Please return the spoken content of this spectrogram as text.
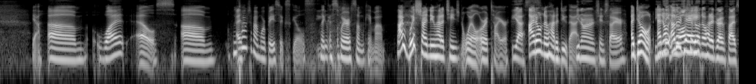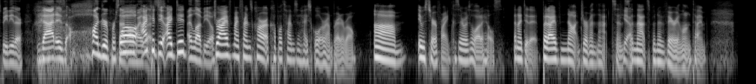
Yeah. Um. What else? Um. We I- talked about more basic skills. Like I swear some came up. I wish I knew how to change an oil or a tire. Yes. I don't know how to do that. You don't know how to change tire. I don't. You and don't. the other you also day, don't know how to drive a five speed either. That is a hundred percent. well, on my I could do. I did I love you. drive my friend's car a couple of times in high school around Brandenburg. Um, it was terrifying because there was a lot of hills, and I did it. But I've not driven that since, Yeah. and that's been a very long time.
